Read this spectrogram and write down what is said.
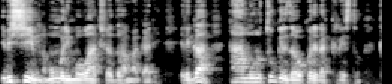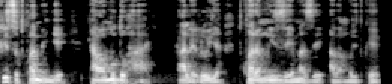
ibishimwa mu murimo wacu yaduhamagariye. Erega nta muntu utubwiriza gukorera kirisito kirisito twamenye ntawamuduhaye haleluya twaramwizeye maze aba muri twebwe.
